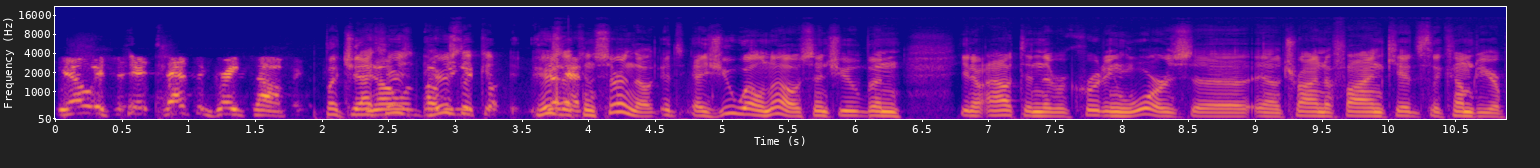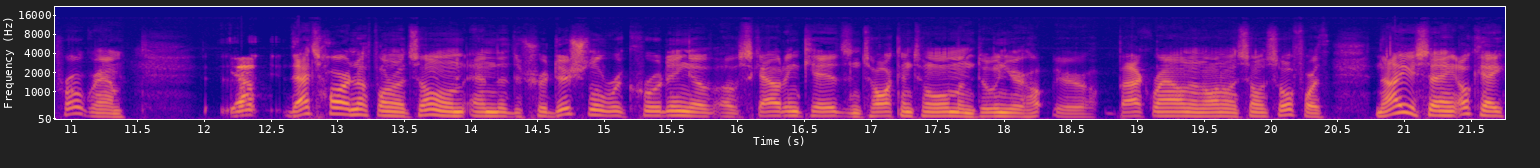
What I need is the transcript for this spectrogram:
you know, it's it, that's a great topic. But Jack, you know, here's, here's the here's the concern though. It's, as you well know, since you've been, you know, out in the recruiting wars, uh, you know, trying to find kids to come to your program Yep. That's hard enough on its own, and the, the, traditional recruiting of, of scouting kids and talking to them and doing your your background and on and so on and so forth. Now you're saying, okay,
